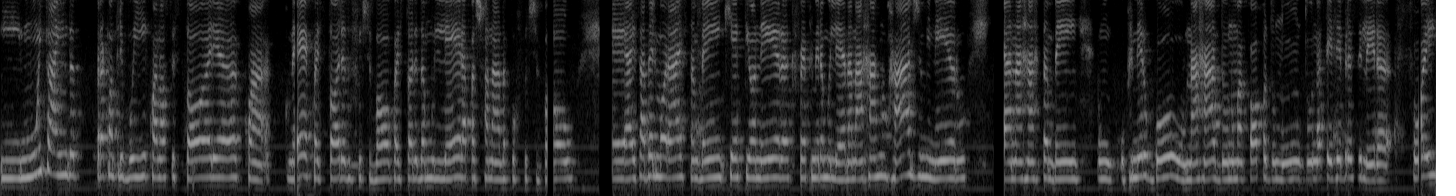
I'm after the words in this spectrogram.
E muito ainda para contribuir com a nossa história, com a, né, com a história do futebol, com a história da mulher apaixonada por futebol. É, a Isabelle Moraes também, que é pioneira, que foi a primeira mulher a narrar no Rádio Mineiro, a narrar também um, o primeiro gol narrado numa Copa do Mundo na TV brasileira foi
